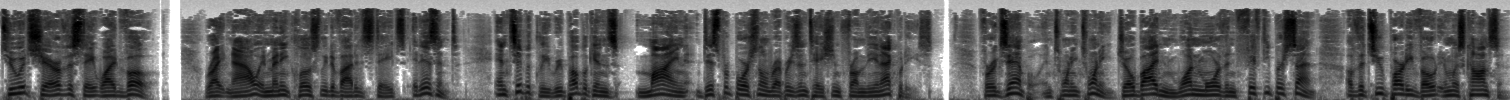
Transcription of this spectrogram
to its share of the statewide vote? Right now, in many closely divided states, it isn't. And typically, Republicans mine disproportional representation from the inequities. For example, in 2020, Joe Biden won more than 50% of the two party vote in Wisconsin.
